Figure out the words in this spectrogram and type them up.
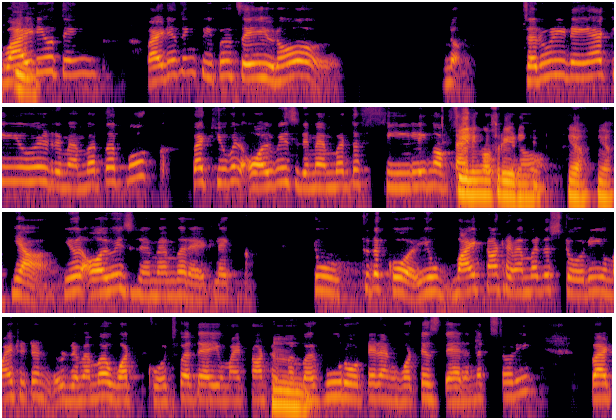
why do think why do you think why do you think people say you know no hai ki you will remember the book but you will always remember the feeling of that feeling of book, you reading know? it yeah yeah yeah you will always remember it like to to the core you might not remember the story you might return, remember what quotes were there you might not Hmm. remember who wrote it and what is there in that story but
